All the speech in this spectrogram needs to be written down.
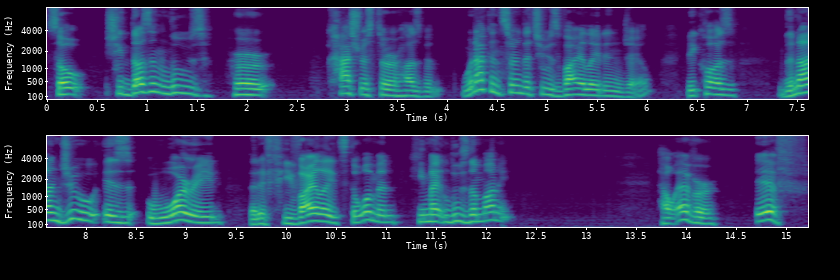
So she doesn't lose her kashrus to her husband. We're not concerned that she was violated in jail because the non Jew is worried that if he violates the woman, he might lose the money. However, if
